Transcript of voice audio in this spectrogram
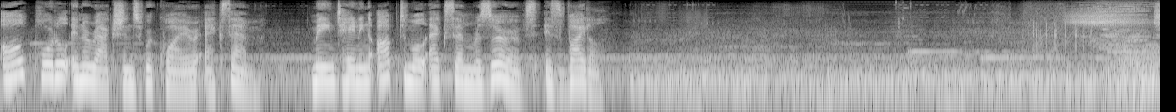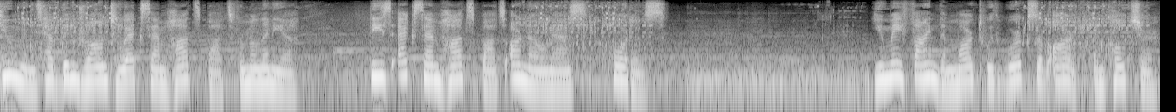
All portal interactions require XM. Maintaining optimal XM reserves is vital. Humans have been drawn to XM hotspots for millennia. These XM hotspots are known as portals. You may find them marked with works of art and culture.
